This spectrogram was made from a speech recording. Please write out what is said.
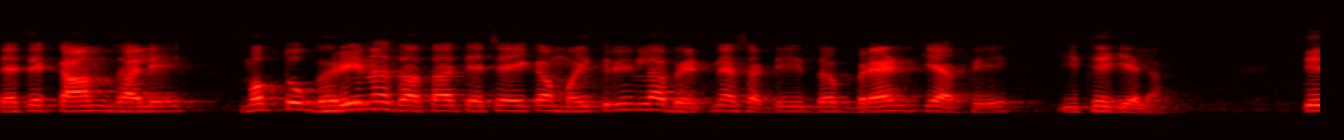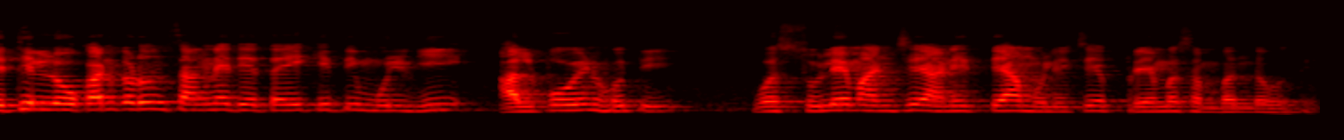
त्याचे काम झाले. मग तो घरी न जाता त्याच्या एका मैत्रिणीला भेटण्यासाठी द ब्रँड कॅफे इथे गेला. तेथील लोकांकडून सांगण्यात येत आहे की ती मुलगी अल्पवयीन होती व सुलेमानचे आणि त्या मुलीचे प्रेमसंबंध होते.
